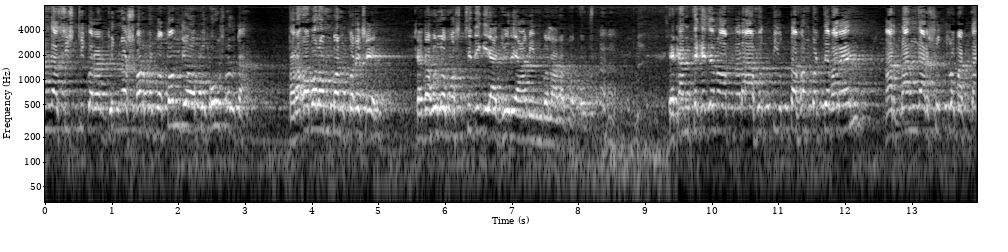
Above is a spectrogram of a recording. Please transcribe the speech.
দাঙ্গা সৃষ্টি করার জন্য সর্বপ্রথম যে অপকৌশলটা তারা অবলম্বন করেছে, সেটা হলো মসজিদে গিয়া জুড়ে আমিন বলার অপকৌশল। এখান থেকে যেন আপনারা আপত্তি উত্থাপন করতে পারেন, আর দাঙ্গার সূত্রপাতটা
